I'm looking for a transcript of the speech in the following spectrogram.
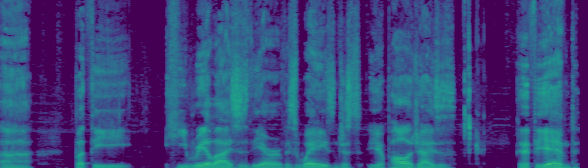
Uh, but the he realizes the error of his ways and just he apologizes. And at the end,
